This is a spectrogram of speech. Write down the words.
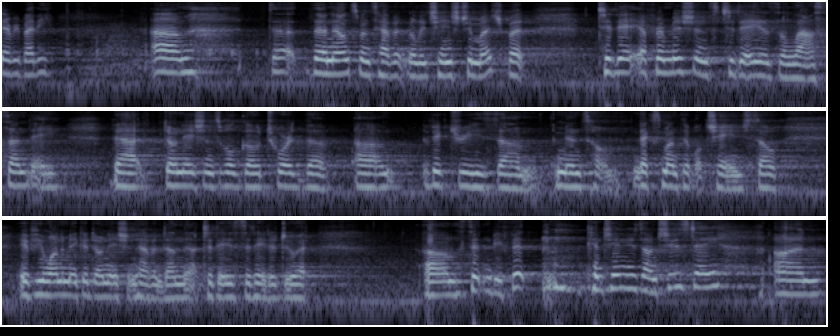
Everybody. Um, the, the, announcements haven't really changed too much, but today, for missions, today is the last Sunday that donations will go toward the um, Victory's um, men's home. Next month it will change, so if you want to make a donation, haven't done that, today's the day to do it. Um, Sit and Be Fit continues on Tuesday. On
